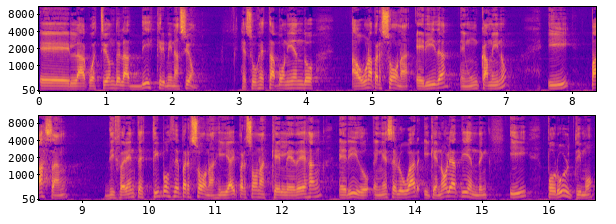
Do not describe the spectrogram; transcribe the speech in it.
eh, la cuestión de la discriminación. Jesús está poniendo a una persona herida en un camino y pasan diferentes tipos de personas y hay personas que le dejan herido en ese lugar y que no le atienden y por último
